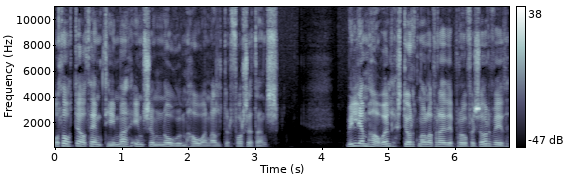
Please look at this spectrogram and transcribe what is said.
og þótti á þeim tíma ymsum nógum háan aldur fórsetans. William Howell, stjórnmálafræði profesor við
